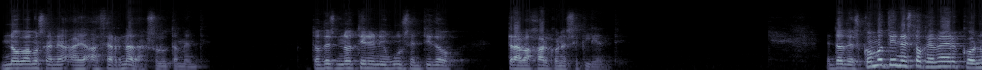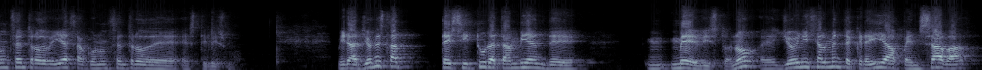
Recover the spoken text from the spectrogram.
no vamos a hacer nada absolutamente. Entonces no tiene ningún sentido trabajar con ese cliente. Entonces, ¿cómo tiene esto que ver con un centro de belleza, con un centro de estilismo? Mira, yo en esta tesitura también de me he visto, ¿no? Eh, yo inicialmente creía pensaba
